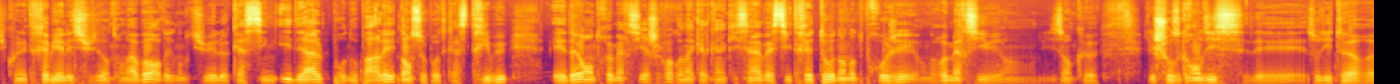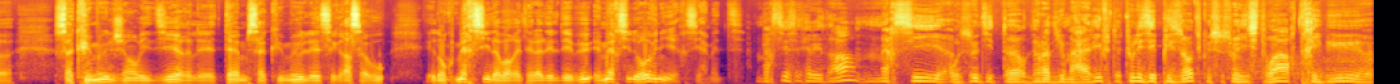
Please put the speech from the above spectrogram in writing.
Tu connais très bien les sujets dont on aborde, donc tu es le casting idéal pour nous parler dans ce podcast Tribu. Et d'ailleurs, on te remercie à chaque fois qu'on a quelqu'un qui s'est investi très tôt dans notre projet. On le remercie en disant que les choses grandissent, les auditeurs euh, s'accumulent, j'ai envie de dire, les thèmes s'accumulent et c'est grâce à vous. Et donc, merci d'avoir été là dès le début et merci de revenir, Si Ahmed. Merci, Rida. Merci aux auditeurs de Radio Ma'arif de tous les épisodes, que ce soit l'histoire, Tribu, euh,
